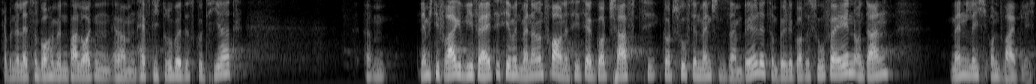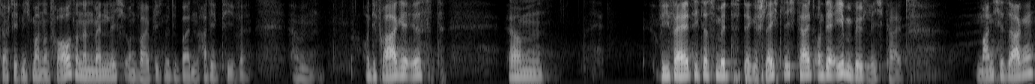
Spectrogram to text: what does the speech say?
ich habe in der letzten Woche mit ein paar Leuten ähm, heftig darüber diskutiert. Nämlich die Frage, wie verhält sich hier mit Männern und Frauen? Es hieß ja, Gott, schafft, Gott schuf den Menschen zu seinem Bilde, zum Bilde Gottes schuf er ihn und dann männlich und weiblich. Da steht nicht Mann und Frau, sondern männlich und weiblich, nur die beiden Adjektive. Ähm, und die Frage ist, ähm, wie verhält sich das mit der Geschlechtlichkeit und der Ebenbildlichkeit? Manche sagen,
